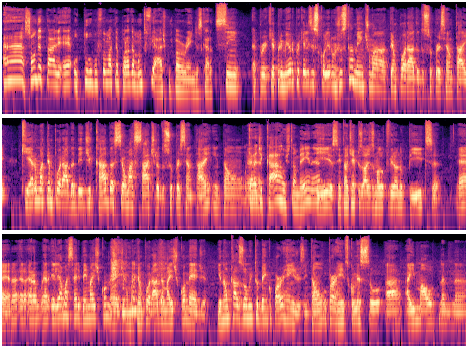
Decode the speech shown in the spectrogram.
Ah, só um detalhe, é, o Turbo foi uma temporada muito fiasco de Power Rangers, cara. Sim, é porque primeiro porque eles escolheram justamente uma temporada do Super Sentai que era uma temporada dedicada a ser uma sátira do Super Sentai, então Que era de carros também, né? isso, então tinha episódio dos malucos virando pizza. É, era, era, era, era- ele é uma série bem mais de comédia, uma temporada mais de comédia. E não casou muito bem com o Power Rangers, então o Power Rangers começou a, a ir mal na, na,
